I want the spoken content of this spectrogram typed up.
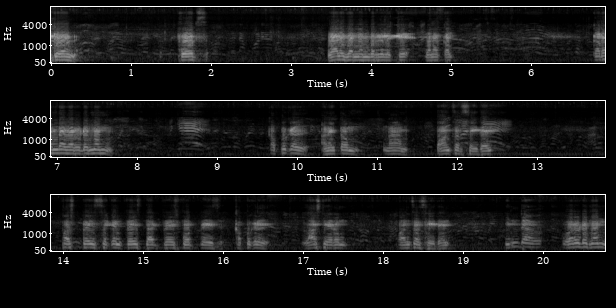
சிசி கிரவுண்ட் ஸ்போர்ட்ஸ் வாலிபர் நண்பர்களுக்கு வணக்கம். கடந்த வருடமும் கப்புகள் அனைத்தும் நான் ஸ்பான்சர் செய்தேன். First prize second prize third prize fourth prize கப்புகள் லாஸ்ட் இயரும் ஸ்பான்சர் செய்தேன். இந்த வருடமும்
